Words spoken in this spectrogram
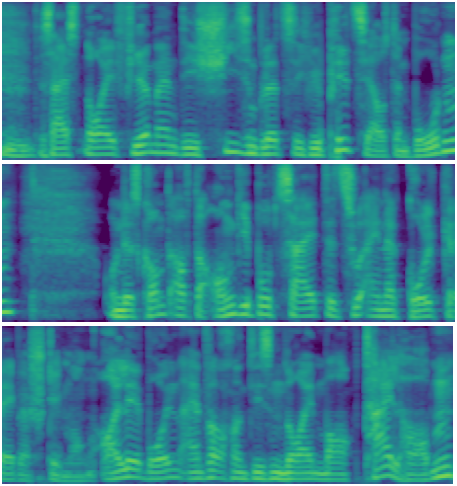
Mhm. Das heißt, neue Firmen, die schießen plötzlich wie Pilze aus dem Boden. Und es kommt auf der Angebotsseite zu einer Goldgräberstimmung. Alle wollen einfach an diesem neuen Markt teilhaben.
